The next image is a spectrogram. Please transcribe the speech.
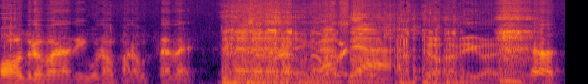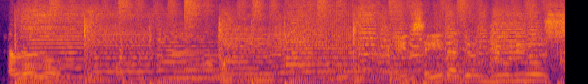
Otro para ti, bueno, para ustedes. Gracias. Hasta luego. Enseguida John Julius,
